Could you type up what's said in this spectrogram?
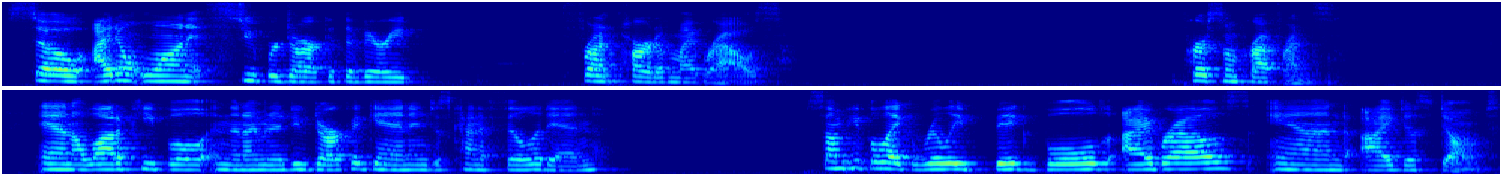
So I don't want it super dark at the very front part of my brows. Personal preference. And a lot of people, and then I'm going to do dark again and just kind of fill it in. Some people like really big, bold eyebrows, and I just don't.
